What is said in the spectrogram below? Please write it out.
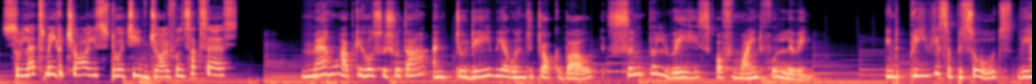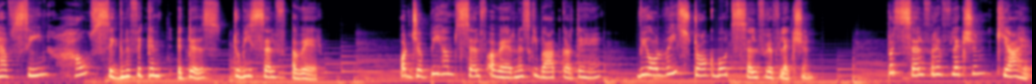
So let's make a choice to achieve joyful success. मैं हूं आपकी host Sushruta and today we are going to talk about simple ways of mindful living In the previous episodes, we have seen how significant it is to be self aware. और जब भी हम सेल्फ अवेयरनेस की बात करते हैं we always talk about self reflection पर सेल्फ रिफ्लेक्शन क्या है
